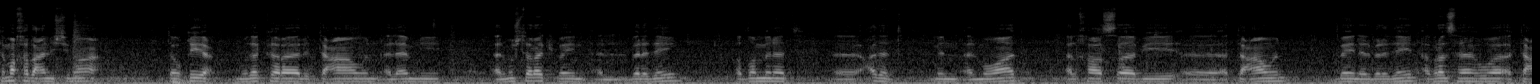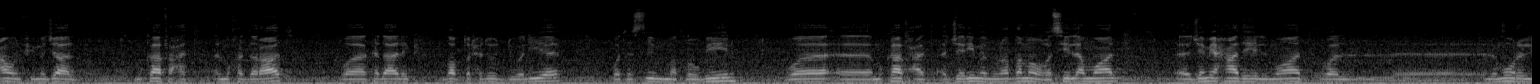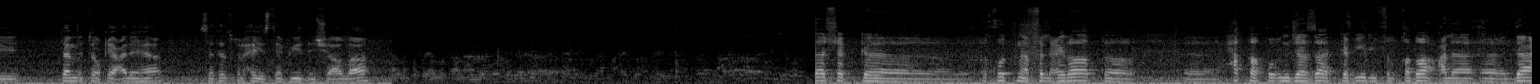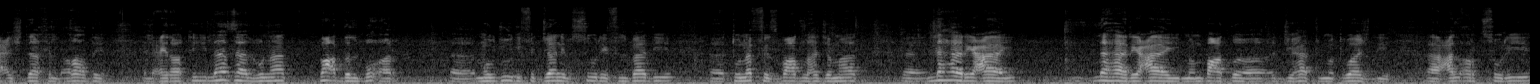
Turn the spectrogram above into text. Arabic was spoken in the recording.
تمخض عن الاجتماع توقيع مذكرة للتعاون الأمني المشترك بين البلدين تضمنت آه، عدد من المواد الخاصة بالتعاون بين البلدين. أبرزها هو التعاون في مجال مكافحة المخدرات وكذلك ضبط الحدود الدولية وتسليم المطلوبين. ومكافحة الجريمة المنظمة وغسيل الأموال. جميع هذه المواد والأمور اللي تم التوقيع عليها ستدخل حيز تنفيذ إن شاء الله. لا شك أخوتنا في العراق حققوا إنجازات كبيرة في القضاء على داعش داخل الأراضي العراقية، لا زال هناك بعض البؤر موجودة في الجانب السوري في البادية تنفذ بعض الهجمات لها رعايه لها رعايه من بعض الجهات المتواجدة على الأرض السورية.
